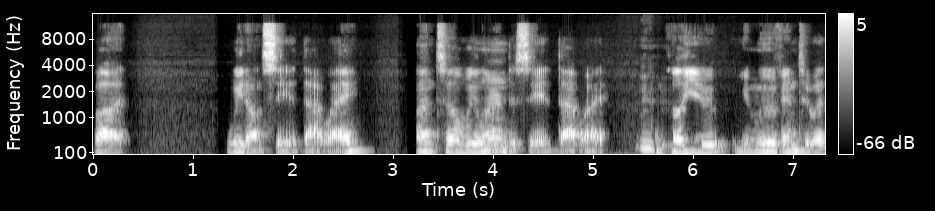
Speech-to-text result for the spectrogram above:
but we don't see it that way until we learn to see it that way Mhm. until you you move into a,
